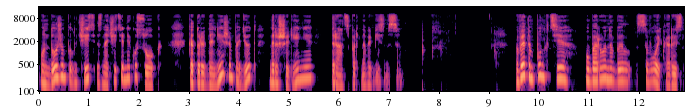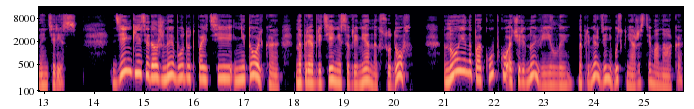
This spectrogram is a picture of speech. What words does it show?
он должен получить значительный кусок — который в дальнейшем пойдет на расширение транспортного бизнеса. В этом пункте у барона был свой корыстный интерес. Деньги эти должны будут пойти не только на приобретение современных судов, но и на покупку очередной виллы, например, где-нибудь в княжестве Монако.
